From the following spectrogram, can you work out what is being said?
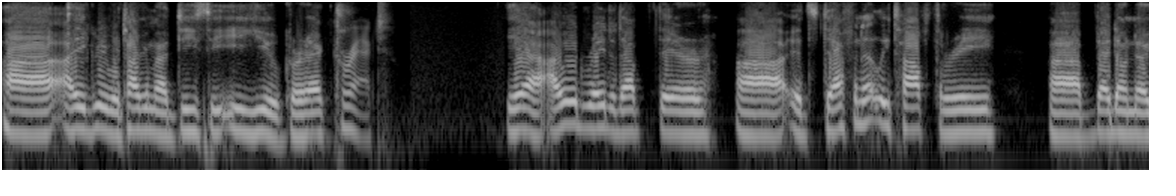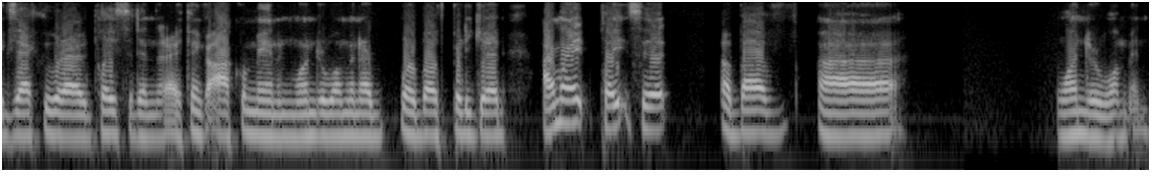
Uh, I agree. We're talking about DCEU, correct? Correct. Yeah, I would rate it up there. Uh, it's definitely top three, uh, but I don't know exactly where I would place it in there. I think Aquaman and Wonder Woman are were both pretty good. I might place it above uh, Wonder Woman.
